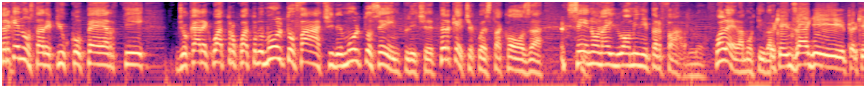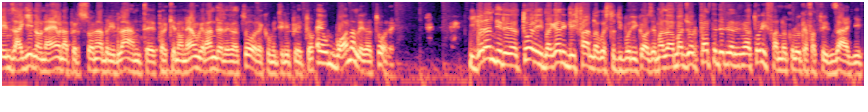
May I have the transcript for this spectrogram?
Perché non stare più coperti? Giocare 4-4 molto facile, molto semplice. Perché c'è questa cosa se non hai gli uomini per farlo? Qual è la motivazione? Perché Inzaghi, perché Inzaghi non è una persona brillante, perché non è un grande allenatore, come ti ripeto, è un buon allenatore. I grandi allenatori magari li fanno questo tipo di cose, ma la maggior parte degli allenatori fanno quello che ha fatto Inzaghi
